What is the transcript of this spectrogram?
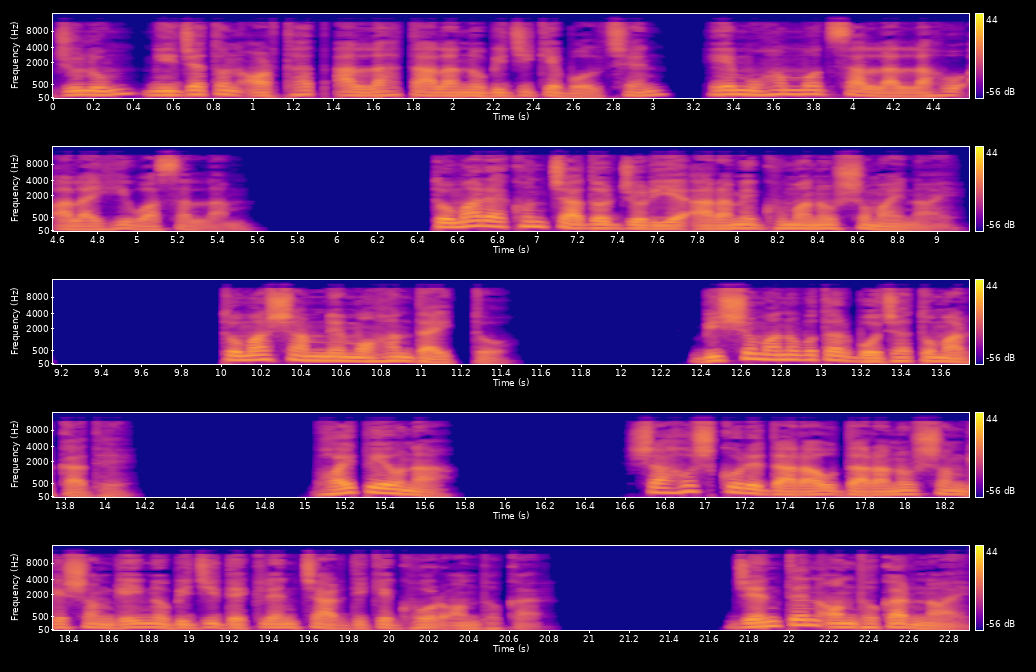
জুলুম, নির্যাতন অর্থাৎ আল্লাহ তালা নবীজিকে বলছেন, হে মুহাম্মদ সাল্লাল্লাহু আলাইহি ওয়াসাল্লাম। তোমার এখন চাদর জড়িয়ে আরামে ঘুমানোর সময় নয়। তোমার সামনে মহান দায়িত্ব। বিশ্বমানবতার বোঝা তোমার কাঁধে। ভয় পেও না। সাহস করে দাঁড়াও, দাঁড়ানোর সঙ্গে সঙ্গেই নবীজি দেখলেন চারদিকে ঘোর অন্ধকার। জেনতেন অন্ধকার নয়।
